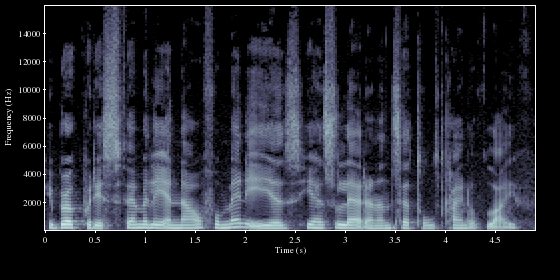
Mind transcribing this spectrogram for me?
he broke with his family, and now for many years he has led an unsettled kind of life.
